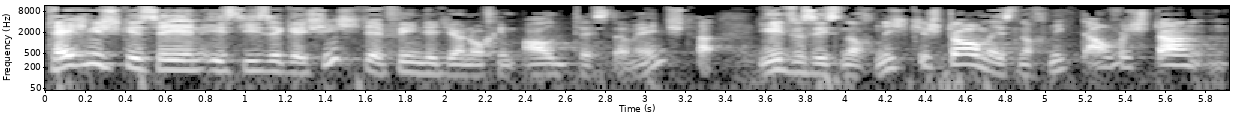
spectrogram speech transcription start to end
technisch gesehen ist diese Geschichte, findet ja noch im Alten Testament statt. Jesus ist noch nicht gestorben, ist noch nicht auferstanden.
